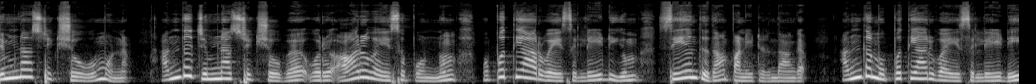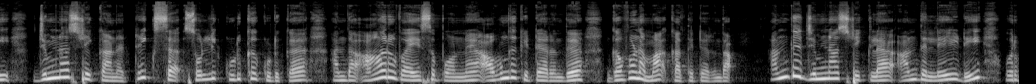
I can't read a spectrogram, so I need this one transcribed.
ஜிம்னாஸ்டிக் ஷோவும் ஒன்று அந்த ஜிம்னாஸ்டிக் ஷோவை ஒரு ஆறு வயசு பொண்ணும் முப்பத்தி ஆறு வயசு லேடியும் சேர்ந்து தான் பண்ணிட்டு இருந்தாங்க. அந்த முப்பத்தி ஆறு வயசு லேடி ஜிம்னாஸ்டிக்கான ட்ரிக்ஸை சொல்லி கொடுக்க கொடுக்க அந்த ஆறு வயசு பொண்ணு அவங்கக்கிட்ட இருந்து கவனமாக கற்றுட்டு இருந்தாள் அந்த ஜிம்னாஸ்டிக்கில் அந்த லேடி ஒரு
